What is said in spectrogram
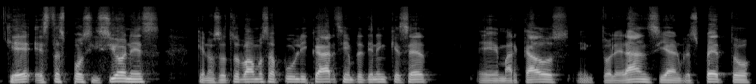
que estas posiciones que nosotros vamos a publicar siempre tienen que ser eh, marcados en tolerancia, en respeto,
